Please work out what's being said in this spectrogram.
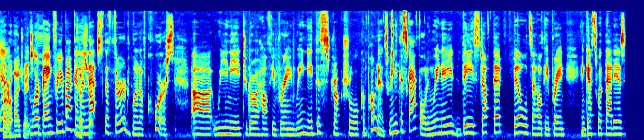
Yeah, More bang for your buck. And That's then right. that's the third one, of course. Uh, we need to grow a healthy brain. We need the structural components. We need the scaffolding. We need the stuff that builds a healthy brain. And guess what that is?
